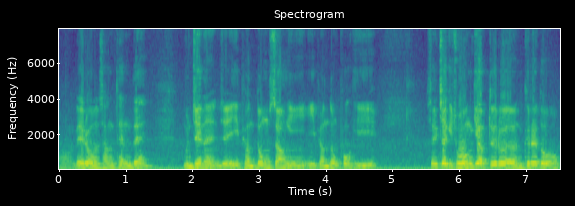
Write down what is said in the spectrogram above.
어, 내려온 상태인데 문제는 이제 이 변동성이 이 변동폭이 실적이 좋은 기업들은 그래도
